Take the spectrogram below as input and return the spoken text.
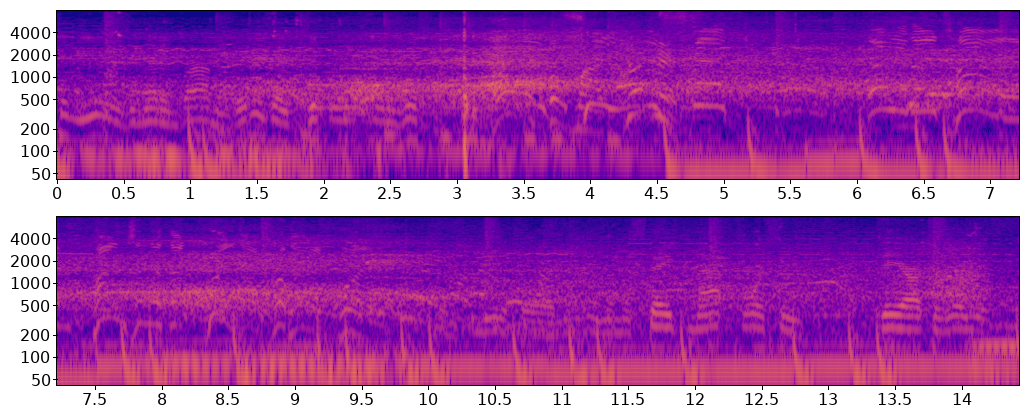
10 years in that environment, it is a different transition. Oh, my goodness. Smith elevates high and finds it with a great acrobatic play. Beautiful. And the mistake not forcing JR to win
